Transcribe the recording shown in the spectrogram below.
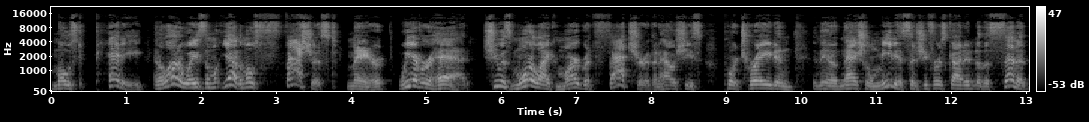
most petty, in a lot of ways, the yeah, the most fascist mayor we ever had. She was more like Margaret Thatcher than how she's portrayed in, in the uh, national media since she first got into the Senate.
